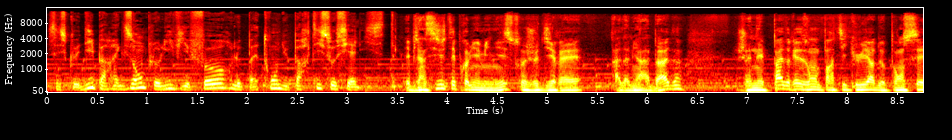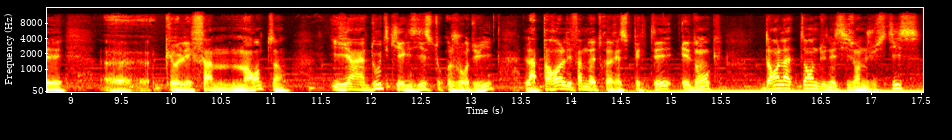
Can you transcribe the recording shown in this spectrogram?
C'est ce que dit par exemple Olivier Faure, le patron du Parti socialiste. Eh bien, si j'étais Premier ministre, je dirais à Damien Abad, je n'ai pas de raison particulière de penser euh, que les femmes mentent. Il y a un doute qui existe aujourd'hui. La parole des femmes doit être respectée et donc, dans l'attente d'une décision de justice,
